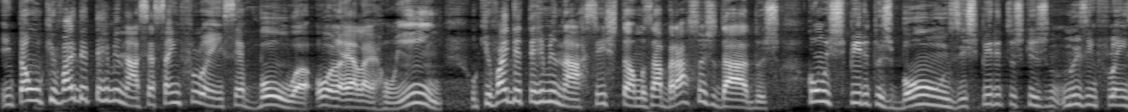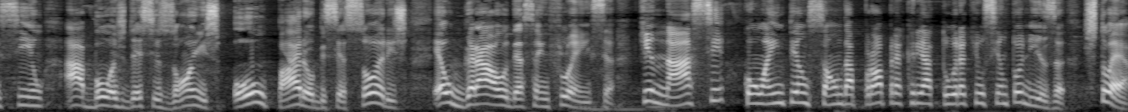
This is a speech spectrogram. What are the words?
Então, o que vai determinar se essa influência é boa ou ela é ruim, o que vai determinar se estamos a braços dados com espíritos bons, espíritos que nos influenciam a boas decisões ou para obsessores, é o grau dessa influência, que nasce com a intenção da própria criatura que o sintoniza. Isto é,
